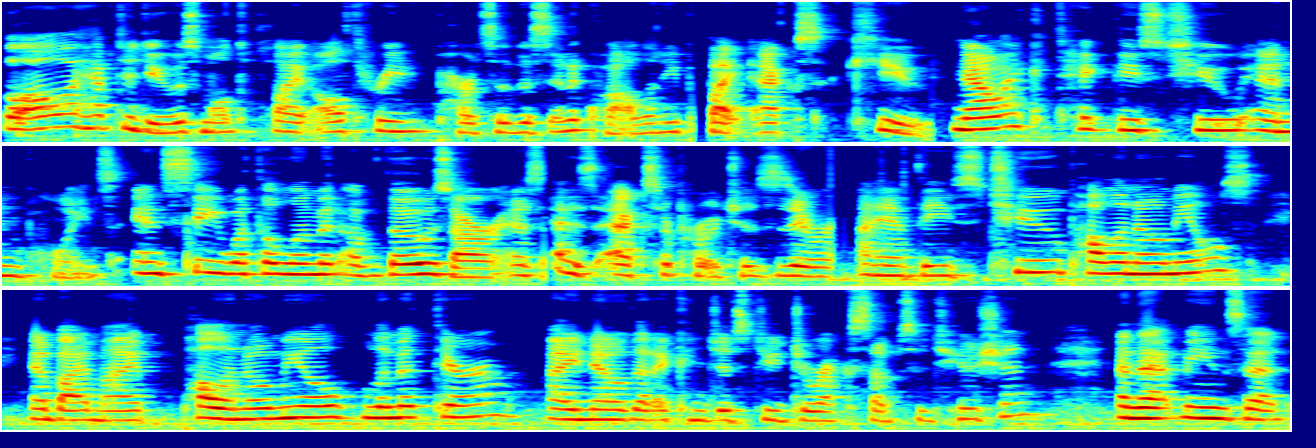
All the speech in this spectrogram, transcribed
Well, all I have to do is multiply all three parts of this inequality by x cubed. Now I can take these two endpoints and see what the limit of those are as, as x approaches zero. I have these two polynomials, and by my polynomial limit theorem, I know that I can just do direct substitution, and that means that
